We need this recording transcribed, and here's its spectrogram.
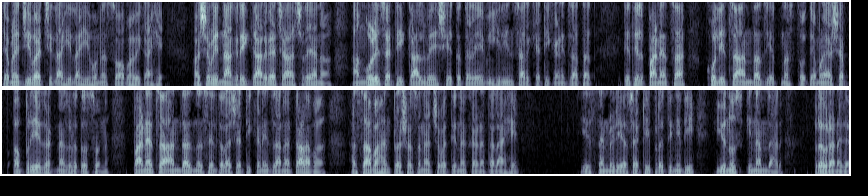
त्यामुळे जीवाची लाही लाही होणं स्वाभाविक आहे. अशावेळी नागरिक गारव्याच्या आश्रयानं आंघोळीसाठी कालवे शेततळे विहिरींसारख्या ठिकाणी जातात. तेथील पाण्याचा खोलीचा अंदाज येत नसतो. त्यामुळे अशा अप्रिय घटना घडत असून पाण्याचा अंदाज नसेल तर अशा ठिकाणी जाणं टाळावं असं आवाहन प्रशासनाच्या वतीनं करण्यात आलं आहे. येसनान मीडियासाठी प्रतिनिधी युनुस इनामदार प्रवरानगर.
